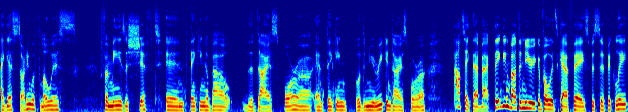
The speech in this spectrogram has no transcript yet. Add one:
I guess, starting with Lois for me is a shift in thinking about the diaspora and thinking, well, the Nuyorican diaspora I'll take that back. Thinking about the New Nuyorican Poets Cafe specifically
